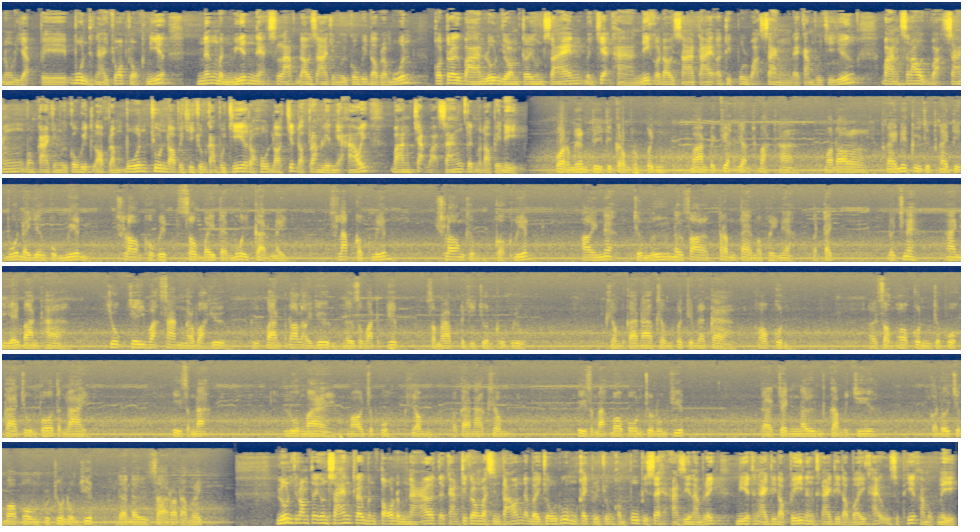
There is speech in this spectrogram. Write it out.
ក្នុងរយៈពេល4ថ្ងៃជាប់ជាប់គ្នានិងមិនមានអ្នកស្លាប់ដោយសារជំងឺ Covid-19 ក៏ត្រូវបានលោកយមត្រីហ៊ុនសែនបញ្ជាក់ថានេះក៏ដោយសារតែអធិពលវ៉ាក់សាំងដែលកម្ពុជាយើង បានស្រោចវ៉ាក់សាំងបង្ការជំងឺ Covid-19 ជូនដល់ប្រជាជនកម្ពុជារហូតដល់ជិត15លាននាក់ហើយបានចាក់វ៉ាក់សាំងគិតមកដល់ពេលនេះព័ត៌មានទីទីក្រុងភ្នំពេញបានបញ្ជាក់យ៉ាងច្បាស់ថាមកដល់ថ្ងៃនេះគឺជាថ្ងៃទី4ដែលយើងពុំមានឆ្លងកូវីដសូម្បីតែមួយករណីស្លាប់ក៏គ្មាន ឆ្លងក៏គ្មានហើយអ្នកជំងឺនៅសល់ត្រឹមតែ20នាក់បន្តិចដូច្នេះអាចនិយាយបានថាជោគជ័យវ៉ាក់សាំងរបស់យើង គឺបានផ្ដល់ឲ្យយើង នៅសុវត្ថិភាព សម្រាប់ប្រជាជនគ្រប់រូបខ្ញុំប្រកាសថាខ្ញុំពិតជាមានការអរគុណហើយសូមអរគុណចំពោះការជូនពរទាំងឡាយពីសំណាក់លួងម៉ែមកចំពោះខ្ញុំ ប្រកាសថាខ្ញុំ ពីសំណាក់បងប្អូនជនរួមជាតិដែលចេញនៅកម្ពុជាក៏ដូចជាបងប្អូនជនរួមជាតិដែលនៅសហរដ្ឋអាមេរិកលោកច្រំតៃហ៊ុនសែនត្រូវបន្តដំណើរទៅកាន់ទីក្រុង Washington ដើម្បីចូលរួមកិច្ចប្រជុំកម្ពុជាពិសេសអាស៊ានអាមេរិកនាថ្ងៃទី12និងថ្ងៃទី13ខែឧសភាខាងមុខនេះ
